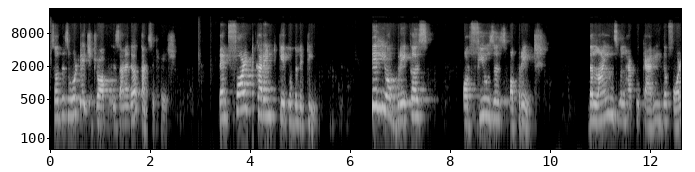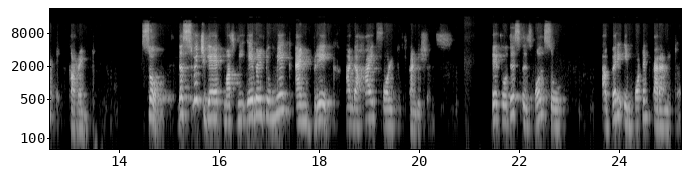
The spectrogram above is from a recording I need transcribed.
So this voltage drop is another consideration. Then fault current capability. Till your breakers or fuses operate, the lines will have to carry the fault current. So the switch gear must be able to make and break under high fault conditions. Therefore, this is also a very important parameter.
